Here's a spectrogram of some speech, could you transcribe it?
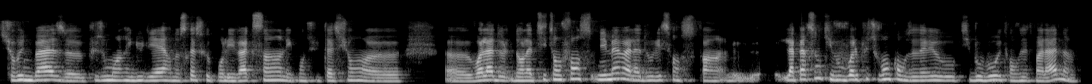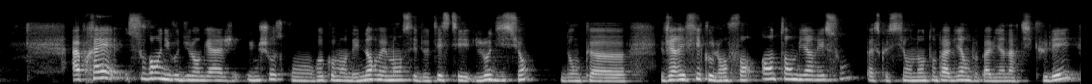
sur une base euh, plus ou moins régulière, ne serait-ce que pour les vaccins, les consultations, euh, euh, voilà, dans la petite enfance, mais même à l'adolescence. Enfin, la personne qui vous voit le plus souvent quand vous avez vos petits bobos et quand vous êtes malade. Après, souvent au niveau du langage, une chose qu'on recommande énormément, c'est de tester l'audition. Donc, euh, vérifier que l'enfant entend bien les sons, parce que si on n'entend pas bien, on peut pas bien articuler,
